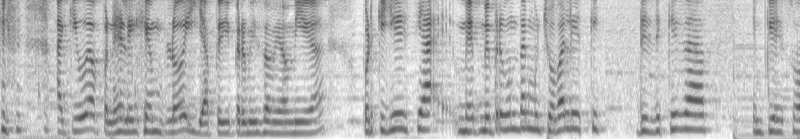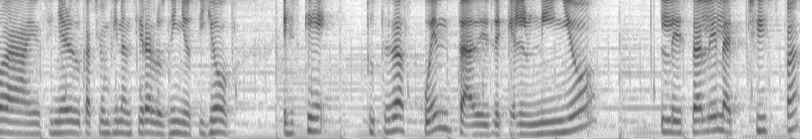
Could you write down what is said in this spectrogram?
Aquí voy a poner el ejemplo y ya pedí permiso a mi amiga, porque yo decía, me, me preguntan mucho, vale, es que desde qué edad empiezo a enseñar educación financiera a los niños y yo, es que tú te das cuenta desde que el niño le sale la chispa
